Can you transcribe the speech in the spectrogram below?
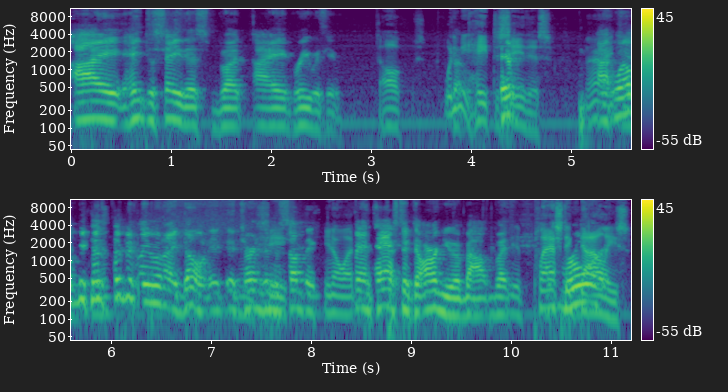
I hate to say this, but I agree with you. Oh, what do you mean? Hate to say this? All Uh, right, well, because typically when I don't, it, it turns See, into something you know what? fantastic to argue about. But plastic roar- dollies.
